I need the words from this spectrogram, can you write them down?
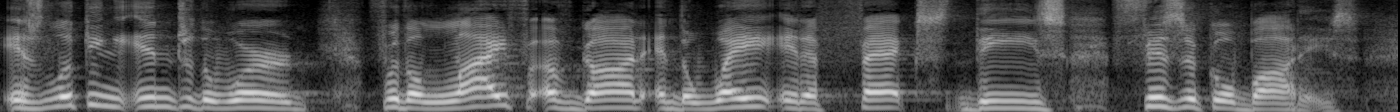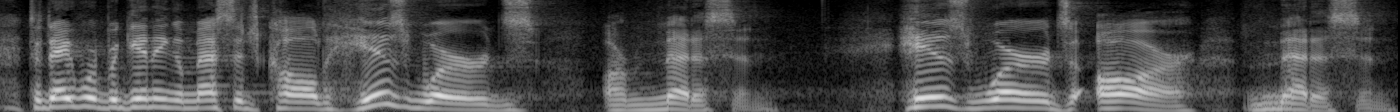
is looking into the Word for the life of God and the way it affects these physical bodies. Today we're beginning a message called His Words Are Medicine. His words are medicine.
